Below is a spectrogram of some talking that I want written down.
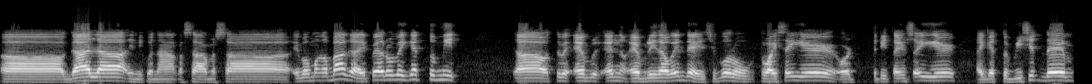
uh, gala, hindi ko nakakasama sa ibang mga bagay. Pero we get to meet uh, to every ano every now and then siguro twice a year or three times a year I get to visit them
